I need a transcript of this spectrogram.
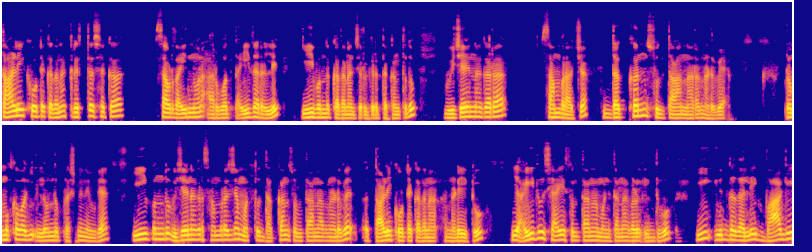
ತಾಳಿಕೋಟೆ ಕದನ ಕ್ರಿಸ್ತ ಶಕ ಸಾವಿರದ ಐದುನೂರ ಅರವತ್ತೈದರಲ್ಲಿ ಈ ಒಂದು ಕದನ ಜರುಗಿರತಕ್ಕಂಥದ್ದು. ವಿಜಯನಗರ ಸಾಮ್ರಾಜ್ಯ ದಕ್ಕನ್ ಸುಲ್ತಾನರ ನಡುವೆ. ಪ್ರಮುಖವಾಗಿ ಇಲ್ಲೊಂದು ಪ್ರಶ್ನೆ ನಿಮಗೆ. ಈ ಒಂದು ವಿಜಯನಗರ ಸಾಮ್ರಾಜ್ಯ ಮತ್ತು ದಕ್ಕನ್ ಸುಲ್ತಾನರ ನಡುವೆ ತಾಳಿಕೋಟೆ ಕದನ ನಡೆಯಿತು. ಈ ಐದು ಶಾಹಿ ಸುಲ್ತಾನರ ಮನೆತನಗಳು ಇದ್ದವು ಈ ಯುದ್ಧದಲ್ಲಿ ಭಾಗಿ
